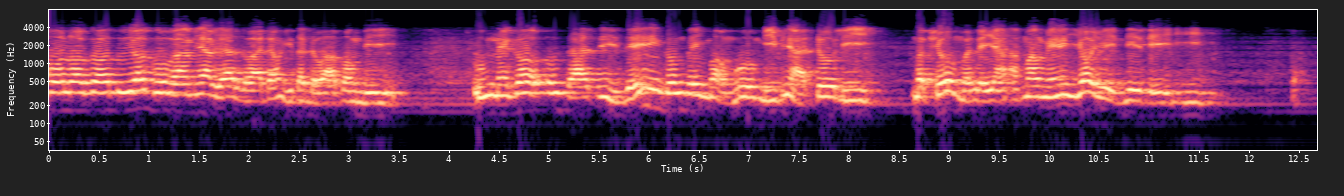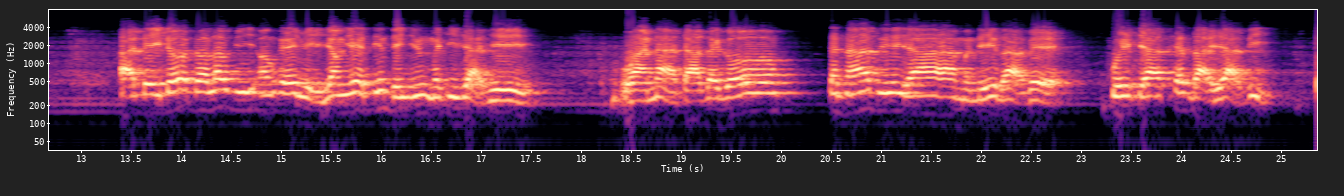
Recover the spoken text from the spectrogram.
ဘောလောကောသူရောကိုယ်ပါမြတ်ပြစွာတောင်းဤတတဝါပေါင်းသည်ဥနကောဥစ္စာစီစိန်ကုံသိမ့်မောက်မူမိမြတိုးလီမဖြိုးမလျံအမှန်မင်းရော့၍နေသည်အတိတ်တော်တော်လောက်ပြီးအောင်အဲ၍ရောင်ရဲတင်းသိခြင်းမရှိကြသေး ဝါနာတာတကောတဏှာသေးရာမနေသာပဲပွေချာဆက်တရသည်တ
